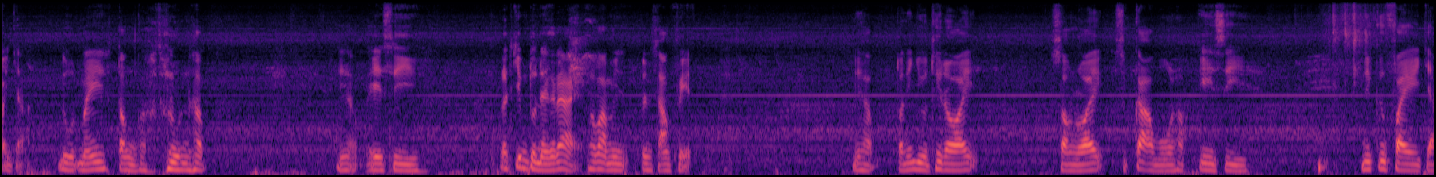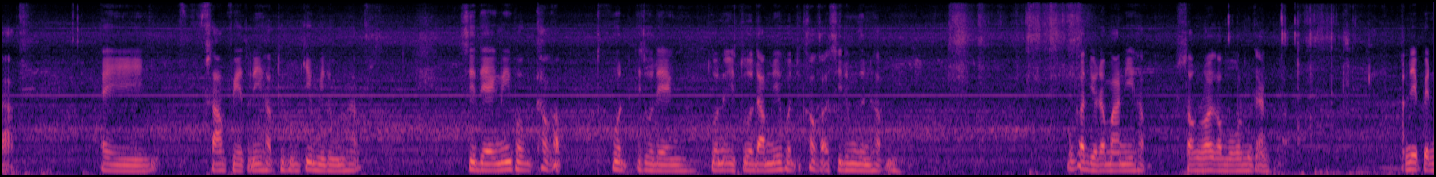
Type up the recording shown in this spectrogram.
ไฟจะดูดไหมต้องก็ลุ้นครับ นี่ครับ AC แล้วจิ้มตัวไหนก็ได้ เพราะว่ามันเป็น3เฟสนี่ครับ ตอนนี้อยู่ที่ร้อย219โวลต์ครับ AC นี่คือไฟจากไอ้สามเฟสตัวนี้ครับที่ผมจิ้มให้ดูนะครับ สีแดงนี้ผมเข้ากับขวดไอ้ตัวแดง ตัวไอ้ตัวดำนี้ผมจะเข้ากับสีน้ำเงินครับมันก็อยู่ประมาณนี้ครับ200กว่าโวลต์เหมือนกัน อันนี้เป็น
